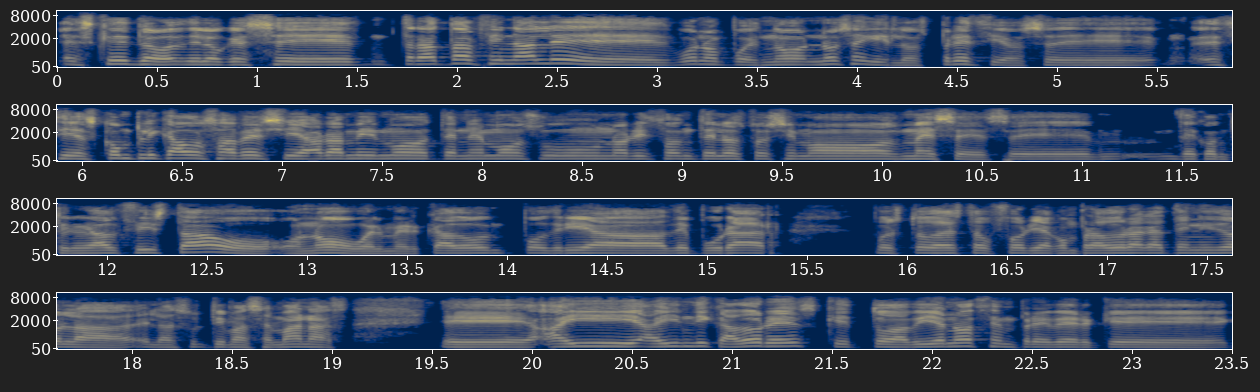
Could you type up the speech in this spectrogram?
Es que de lo que se trata al final es, bueno, pues no, no seguir los precios. eh, es decir, es complicado saber si ahora mismo tenemos un horizonte en los próximos meses eh, de continuidad alcista o no, o el mercado podría depurar pues toda esta euforia compradora que ha tenido en, la- en las últimas semanas. Eh, hay, hay indicadores que todavía no hacen prever que,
